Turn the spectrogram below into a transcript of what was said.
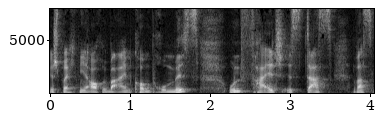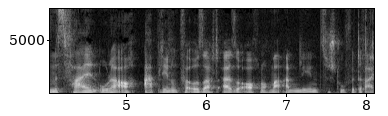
Wir sprechen hier auch über einen Kompromiss. Und falsch ist das, was Missfallen oder auch Ablehnung verursacht. Also auch nochmal anlehnen zur Stufe 3.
